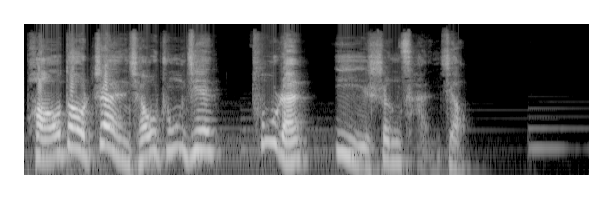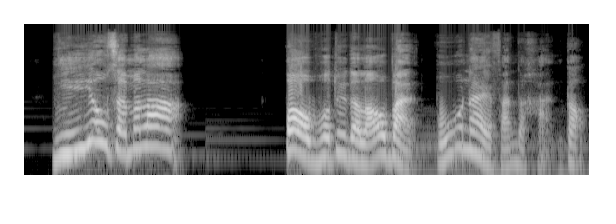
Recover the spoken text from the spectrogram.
跑到栈桥中间，突然一声惨叫：“你又怎么了？”爆破队的老板不耐烦地喊道。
